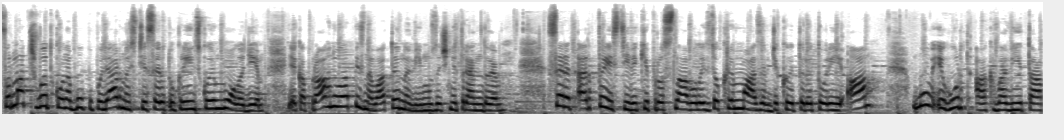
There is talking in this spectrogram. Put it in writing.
Формат швидко набув популярності серед української молоді, яка прагнула пізнавати нові музичні тренди. Серед артистів, які прославились, зокрема завдяки території А, був і гурт Аквавіта.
